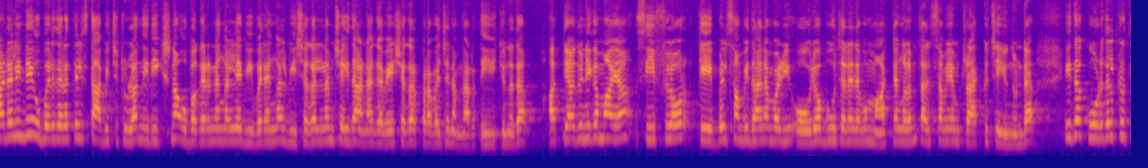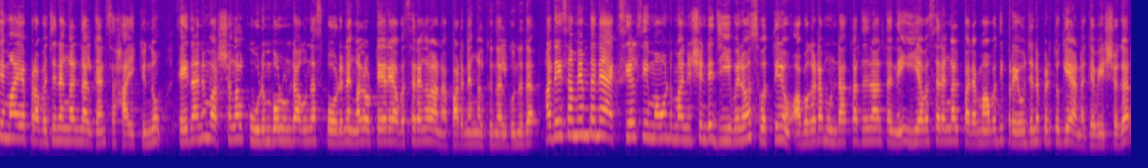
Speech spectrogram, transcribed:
കടലിന്റെ ഉപരിതലത്തിൽ സ്ഥാപിച്ചിട്ടുള്ള നിരീക്ഷണ ഉപകരണങ്ങളിലെ വിവരങ്ങൾ വിശകലനം ചെയ്താണ് ഗവേഷകർ പ്രവചനം നടത്തിയിരിക്കുന്നത്. അത്യാധുനികമായ സീഫ്ലോർ കേബിൾ സംവിധാനം വഴി ഓരോ ഭൂചലനവും മാറ്റങ്ങളും തത്സമയം ട്രാക്ക് ചെയ്യുന്നുണ്ട്. ഇത് കൂടുതൽ കൃത്യമായ പ്രവചനങ്ങൾ നൽകാൻ സഹായിക്കുന്നു. ഏതാനും വർഷങ്ങൾ കൂടുമ്പോൾ ഉണ്ടാകുന്ന സ്ഫോടനങ്ങൾ ഒട്ടേറെ അവസരങ്ങളാണ് പഠനങ്ങൾക്ക് നൽകുന്നത്. അതേസമയം തന്നെ ആക്സിയൽ സീമൗണ്ട് മനുഷ്യന്റെ ജീവനോ സ്വത്തിനോ അപകടം ഉണ്ടാക്കാത്തതിനാൽ തന്നെ ഈ അവസരങ്ങൾ പരമാവധി പ്രയോജനപ്പെടുത്തുകയാണ് ഗവേഷകർ.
